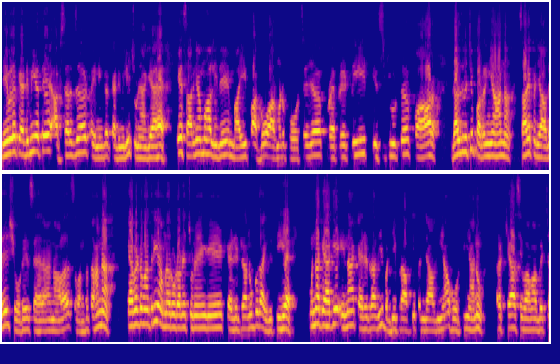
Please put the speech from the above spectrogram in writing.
naval academy ਅਤੇ ਅਫਸਰਜ਼ ਟ੍ਰੇਨਿੰਗ ਅਕੈਡਮੀ ਲਈ ਚੁਣਿਆ ਗਿਆ ਹੈ। ਇਹ ਸਾਰੀਆਂ ਮੁਹਾਲੀ ਦੇ Mai Bhago armed forces preparatory institute for girls ਵਿੱਚ ਪੜ ਰਹੀਆਂ ਹਨ। ਸਾਰੇ ਪੰਜਾਬ ਦੇ ਛੋਟੇ ਸ਼ਹਿਰਾਂ ਨਾਲ ਸੰਬੰਧਿਤ ਹਨ। ਕੈਬਨਿਟ ਮੰਤਰੀ ਅਮਨ ਅਰੋੜਾ ਨੇ ਚੁਣੇ ਗਏ ਕੈਡਿਟਾਂ ਨੂੰ ਵਧਾਈ ਦਿੱਤੀ ਹੈ। ਉਹਨਾਂ ਕਿਹਾ ਕਿ ਇਹਨਾਂ ਕੈਡਿਟਾਂ ਦੀ ਵੱਡੀ ਪ੍ਰਾਪਤੀ ਪੰਜਾਬ ਦੀਆਂ ਹੋਰ ਧੀਆਂ ਨੂੰ ਰੱਖਿਆ ਸੇਵਾਵਾਂ ਵਿੱਚ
